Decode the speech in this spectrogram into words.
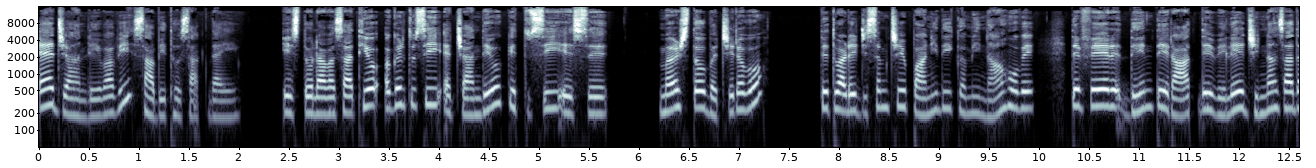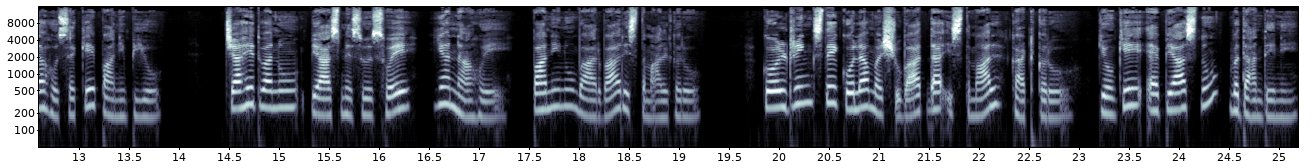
ਇਹ ਜਾਨਲੇਵਾ ਵੀ ਸਾਬਿਤ ਹੋ ਸਕਦਾ ਏ ਇਸ ਤੋਂ ਇਲਾਵਾ ਸਾਥੀਓ ਅਗਰ ਤੁਸੀਂ ਇਹ ਚਾਹੁੰਦੇ ਹੋ ਕਿ ਤੁਸੀਂ ਇਸ ਮਰਜ਼ ਤੋਂ ਬਚੇ ਰਹੋ ਤੇ ਤੁਹਾਡੇ ਜਿਸਮ 'ਚ ਪਾਣੀ ਦੀ ਕਮੀ ਨਾ ਹੋਵੇ ਤੇ ਫਿਰ ਦਿਨ ਤੇ ਰਾਤ ਦੇ ਵੇਲੇ ਜਿੰਨਾ ਜ਼ਿਆਦਾ ਹੋ ਸਕੇ ਪਾਣੀ ਪੀਓ। ਚਾਹੇ ਤੁਹਾਨੂੰ ਪਿਆਸ ਮਹਿਸੂਸ ਹੋਏ ਜਾਂ ਨਾ ਹੋਏ, ਪਾਣੀ ਨੂੰ ਬਾਰ-ਬਾਰ ਇਸਤੇਮਾਲ ਕਰੋ। ਕੋਲਡ ਡਰਿੰਕਸ ਤੇ ਕੋਲਾ ਮਸ਼ਰੂਬਾਤ ਦਾ ਇਸਤੇਮਾਲ ਘੱਟ ਕਰੋ, ਕਿਉਂਕਿ ਇਹ ਪਿਆਸ ਨੂੰ ਵਧਾਉਂਦੇ ਨੇ।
